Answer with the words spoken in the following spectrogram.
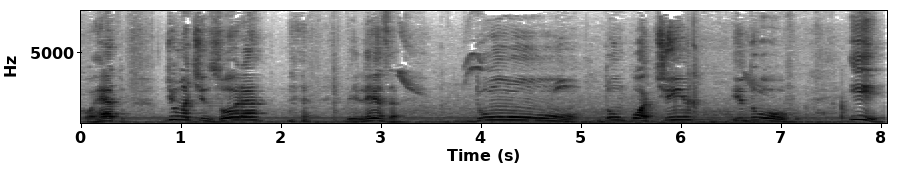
correto? De uma tesoura, beleza? De um, de um potinho e do ovo. E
